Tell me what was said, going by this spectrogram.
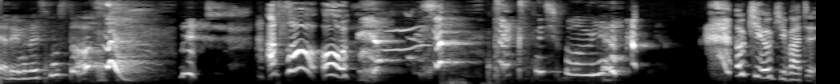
Ja, den Rest musst du auch sagen. Ach so, oh. Ich hab den Text nicht vor mir. Okay, okay, warte.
